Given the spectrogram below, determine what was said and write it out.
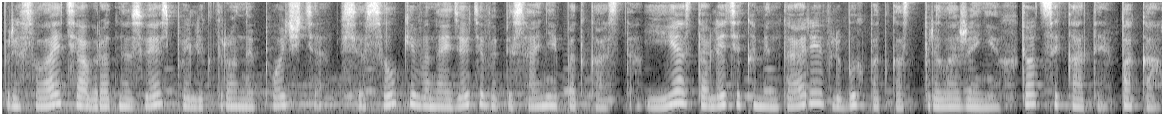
Присылайте обратную связь по электронной почте. Все ссылки вы найдете в описании подкаста. И оставляйте комментарии в любых подкаст-приложениях. То цикаты. Пока.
